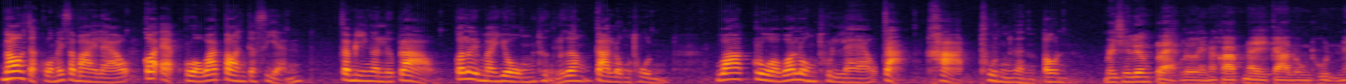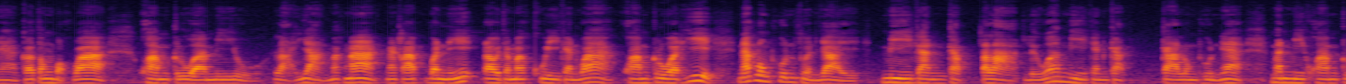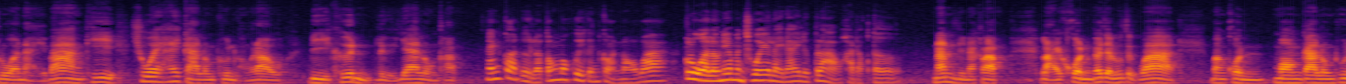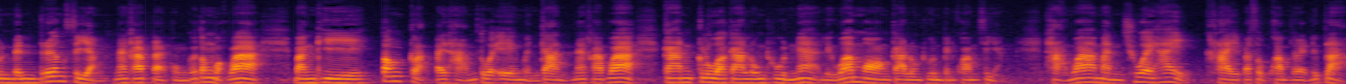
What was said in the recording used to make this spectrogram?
นอกจากกลัวไม่สบายแล้ว ก็แอบกลัวว่าตอนเกษียณจะมีเงินหรือเปล่า ก็เลยมาโยงถึงเรื่องการลงทุน ว่ากลัวว่าลงทุนแล้วจะขาดทุนเงินต้น ไม่ใช่เรื่องแปลกเลยนะครับ ในการลงทุนเนี่ยก็ต้องบอกว่าความกลัวมีอยู่หลายอย่างมากๆนะครับ วันนี้เราจะมาคุยกันว่า ความกลัวที่นักลงทุนส่วนใหญ่ มีกันกับตลาด หรือว่ามีกันกับการลงทุนเนี่ยมันมีความกลัวไหนบ้างที่ช่วยให้การลงทุนของเราดีขึ้นหรือแย่ลงครับงั้นก่อนอื่นเราต้องมาคุยกันก่อนเนาะว่า กลัวแล้วเนี่ยมันช่วยอะไรได้หรือเปล่าคะดร นั่นสินะครับ หลายคนก็จะรู้สึกว่าบางคนมองการลงทุนเป็นเรื่องเสี่ยงนะครับ แต่ผมก็ต้องบอกว่าบางทีต้องกลับไปถามตัวเองเหมือนกันนะครับ ว่าการกลัวการลงทุนเนี่ยหรือว่ามองการลงทุนเป็นความเสี่ยง ถามว่ามันช่วยให้ใครประสบความสำเร็จหรือเปล่า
